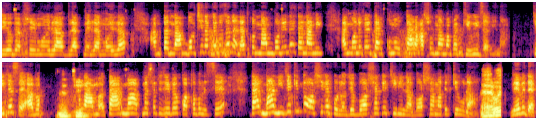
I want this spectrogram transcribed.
দেহ ব্যবসায়ী মহিলা ব্ল্যাক মেলার মহিলা আমি তার নাম বলছি না কেন জানেন? এতক্ষণ নাম বলি না কারণ আমি আমি মনে করি তার কোনো তার আসল নাম আমরা কেউই জানি না। ঠিক আছে? আবার হ্যাঁ, তার মা আপনার সাথে যেভাবে কথা বলেছে তার মা নিজে কিন্তু অস্বীকার করল যে বর্ষাকে চিনি না বর্ষা আমাদের কেউ না। হ্যাঁ, ভেবে দেখেন।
